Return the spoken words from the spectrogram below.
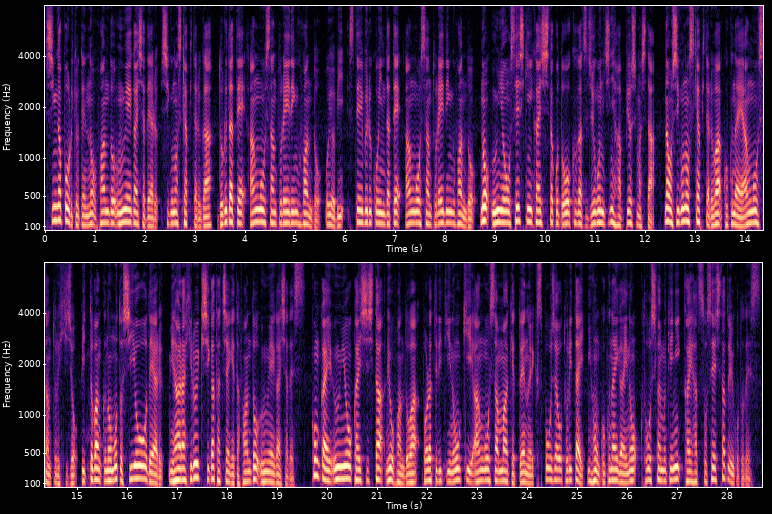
シンガポール拠点のファンド運営会社であるシグノスキャピタルがドル建て暗号資産トレーディングファンド及びステーブルコイン建て暗号資産トレーディングファンドの運用を正式に開始したことを9月15日に発表しました。なおシグノスキャピタルは国内暗号資産取引所ビットバンクの元 COO である三原博之氏が立ち上げたファンド運営会社です。今回運用を開始した両ファンドはボラティリティの大きい暗号資産マーケットへのエクスポージャーを取りたい日本国内外の投資家向けに開発組成したということです。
